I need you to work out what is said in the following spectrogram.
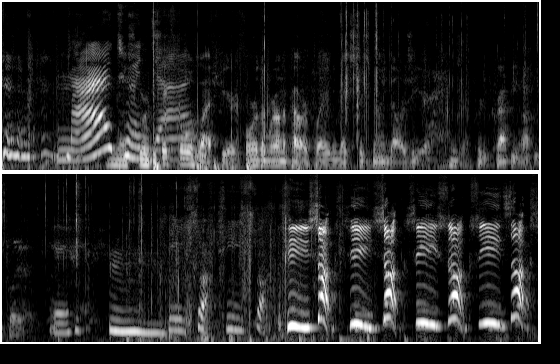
My He turn. scored six goals last year. Four of them were on the power play, and he makes six million dollars a year. He's a pretty crappy hockey player. Yeah. Mm. He sucks. He sucks. He sucks. He sucks. He sucks. He sucks.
